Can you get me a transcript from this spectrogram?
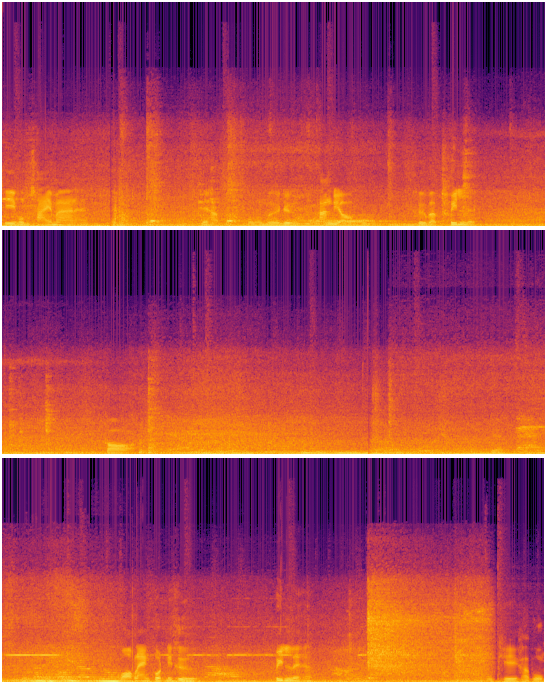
ที่ผมใช้มานะ นี่ครับผมมือดึงข้างเดียว คือแบบปิ้นเลย ก็เนี่ยบอกแรงกดนี่คือปิ้นเลยครับเคครับผม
